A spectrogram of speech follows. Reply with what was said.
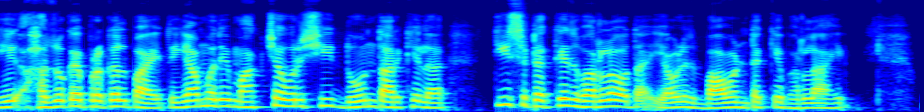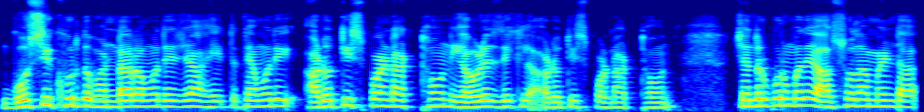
हे हा जो काय प्रकल्प आहे तर यामध्ये मागच्या वर्षी दोन तारखेला तीस टक्केच भरला होता यावेळेस बावन्न टक्के भरला आहे. गोसी खुर्द भंडारामध्ये जे आहे तर त्यामध्ये अडोतीस पॉईंट अठ्ठावन्न यावेळेस देखील अडोतीस पॉईंट अठ्ठावन्न. चंद्रपूरमध्ये आसोला मेंढा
